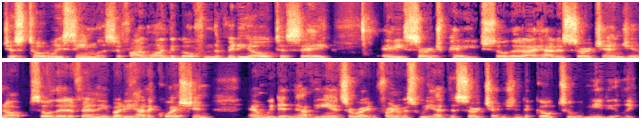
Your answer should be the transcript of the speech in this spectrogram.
just totally seamless. If I wanted to go from the video to say a search page so that I had a search engine up so that if anybody had a question and we didn't have the answer right in front of us, we had the search engine to go to immediately.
